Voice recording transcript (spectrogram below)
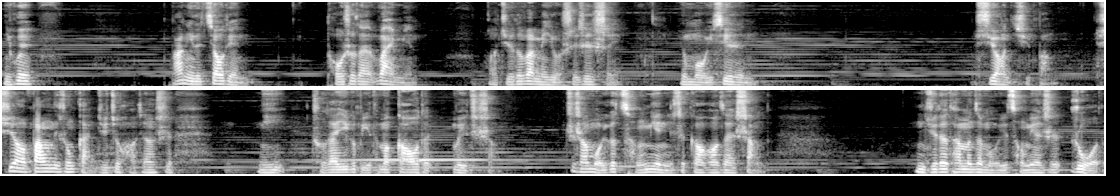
你会把你的焦点投射在外面，啊，觉得外面有谁谁谁，有某一些人需要你去帮，需要帮那种感觉就好像是你处在一个比他们高的位置上，至少某一个层面你是高高在上的。你觉得他们在某一层面是弱的，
